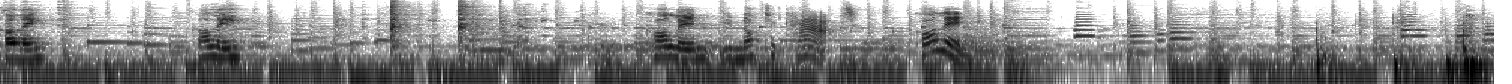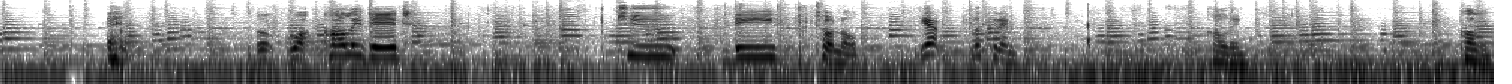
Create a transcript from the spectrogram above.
Collie, Collie. Colin, you're not a cat. Colin. Look what Collie did to the tunnel. Yep, look at him. Colin. Colin.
